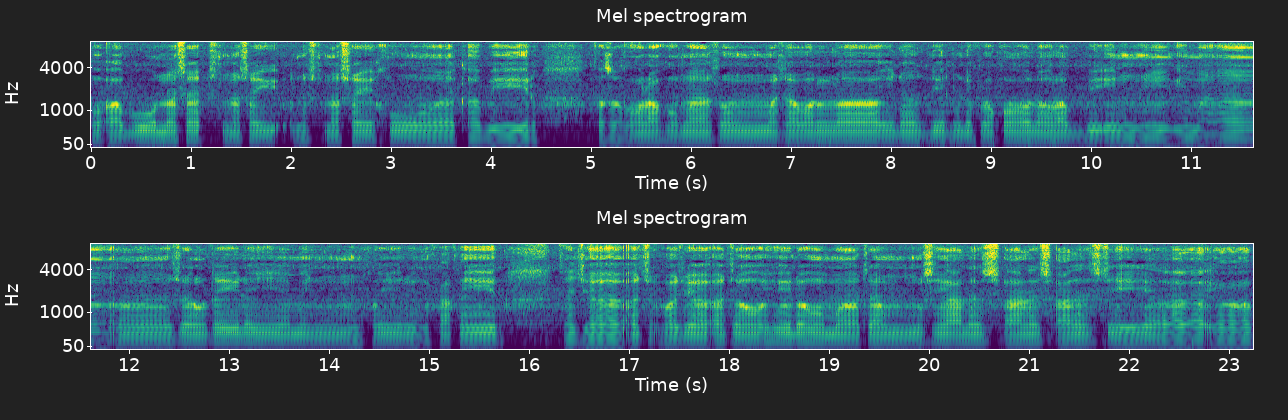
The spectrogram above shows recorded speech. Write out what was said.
وأبونا شيخ كبير. فصغرهما ثم تولى إلى الذل فقال رب إني لما أنزلت إلي من خير فقير. فجاءت فجاءته إحداهما تمشي على على على استحياء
